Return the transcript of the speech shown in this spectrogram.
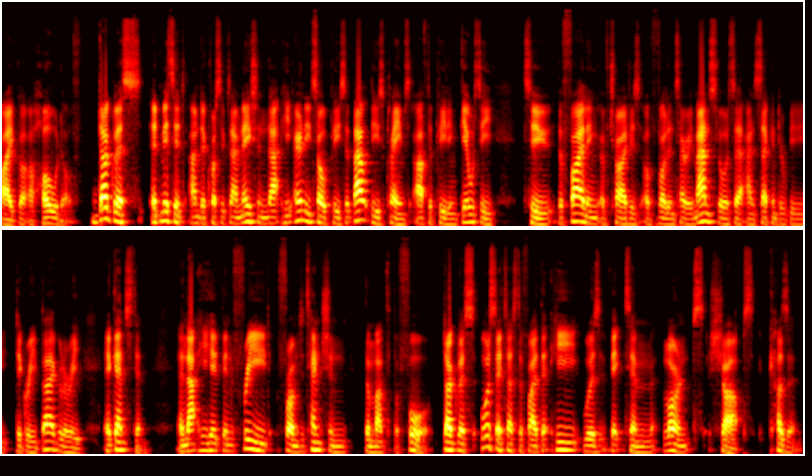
I got a hold of. Douglas admitted under cross examination that he only told police about these claims after pleading guilty to the filing of charges of voluntary manslaughter and second degree burglary against him, and that he had been freed from detention the month before. Douglas also testified that he was victim Lawrence Sharp's cousin.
